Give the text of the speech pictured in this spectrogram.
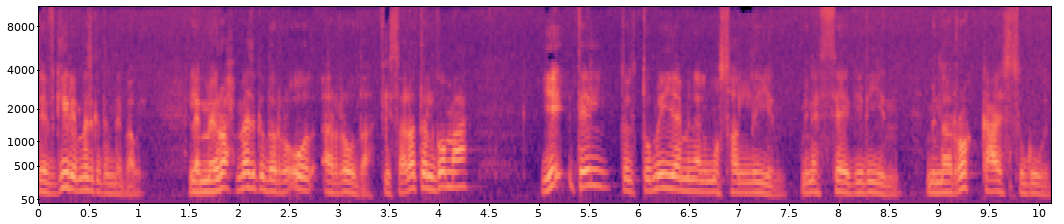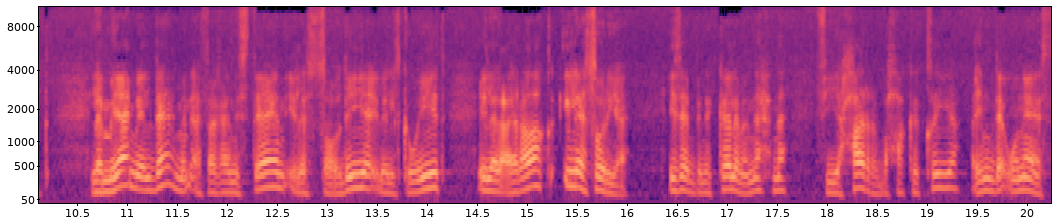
تفجير المسجد النبوي لما يروح مسجد الروضة في صلاة الجمعة يقتل 300 من المصلين من الساجدين من الركع السجود. لما يعمل ده من أفغانستان إلى السعودية إلى الكويت إلى العراق إلى سوريا. إذا بنتكلم أن إحنا في حرب حقيقية عند أناس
